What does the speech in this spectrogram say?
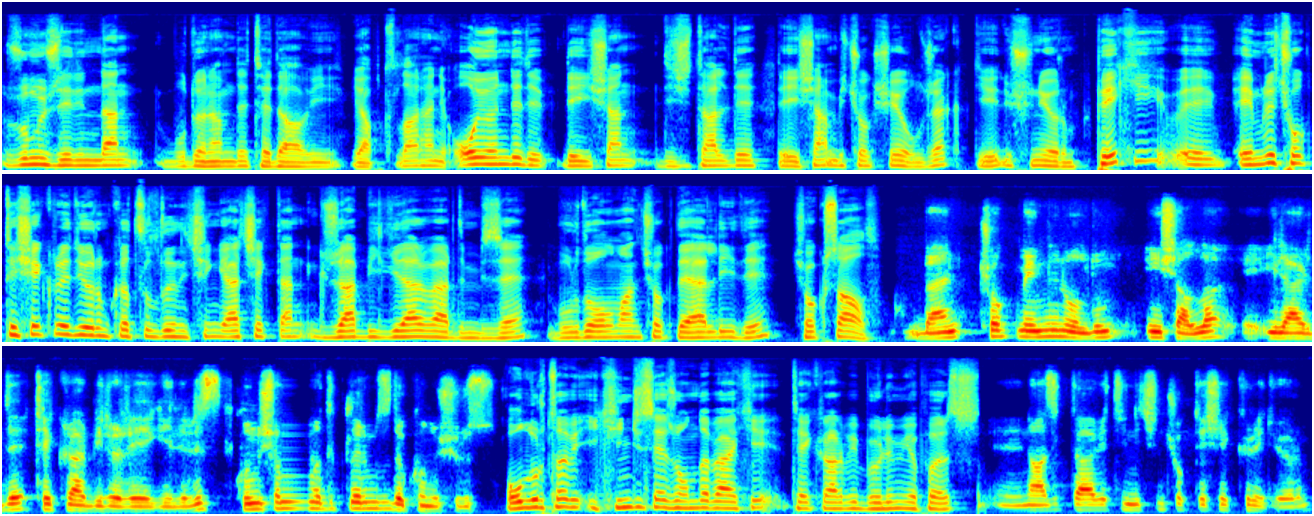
Zoom üzerinden bu dönemde tedavi yaptılar. Hani o yönde de değişen, dijitalde değişen birçok şey olacak diye düşünüyorum. Peki e, Emre çok teşekkür ediyorum katıldığın için. Gerçekten güzel bilgiler verdin bize. Burada olman çok değerliydi. Çok sağ ol. Ben çok memnun oldum. İnşallah e, ileride tekrar bir araya geliriz. Konuşamadıklarımızı da konuşuruz. Olur tabii. ikinci sezonda belki tekrar bir bölüm yaparız. E, nazik davetin için çok teşekkür ediyorum.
